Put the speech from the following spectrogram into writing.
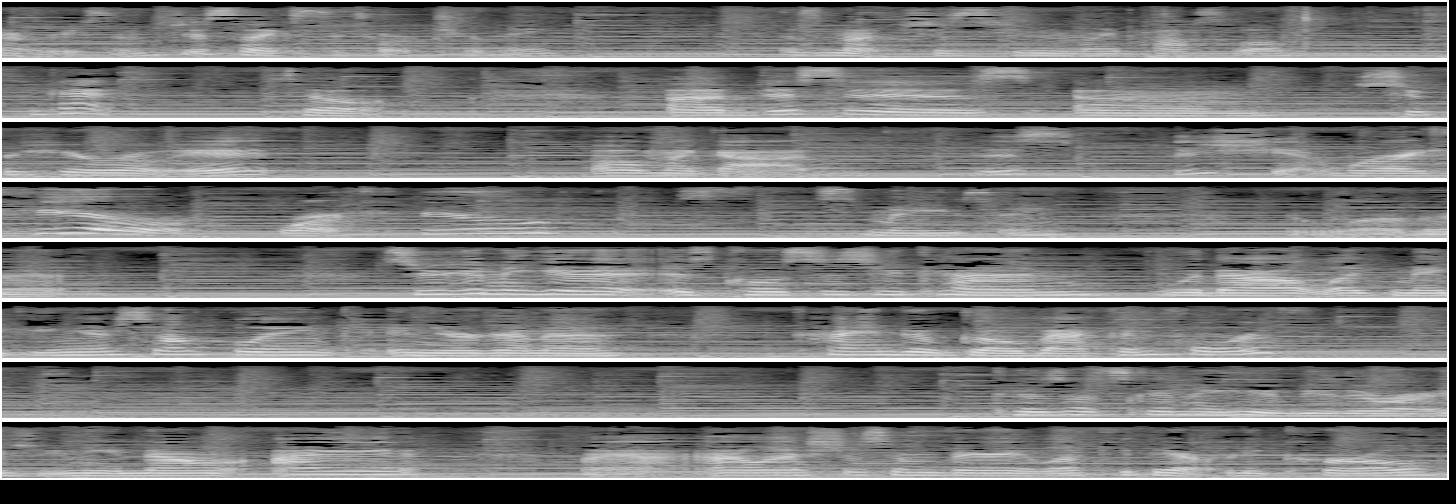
No reason. Just likes to torture me as much as humanly possible. Okay, so uh, this is um, Superhero It. Oh my God, this this shit right here, right here, amazing. I love it. So you're gonna get as close as you can without like making yourself blink and you're gonna kind of go back and forth because that's gonna give you the rise you need. Now I, my eyelashes, I'm very lucky, they already curl.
